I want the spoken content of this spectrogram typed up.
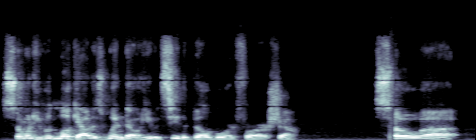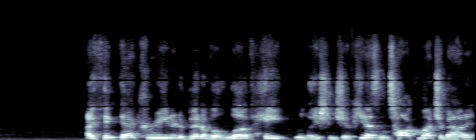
So when he would look out his window he would see the billboard for our show. So uh, I think that created a bit of a love hate relationship. He doesn't talk much about it,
